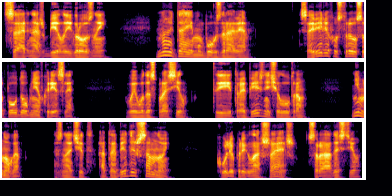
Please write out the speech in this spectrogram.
царь наш белый и грозный. Ну и дай ему бог здравия. Савельев устроился поудобнее в кресле. Воевода спросил, «Ты трапезничал утром?» «Немного». «Значит, отобедаешь со мной?» «Коля приглашаешь, с радостью».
